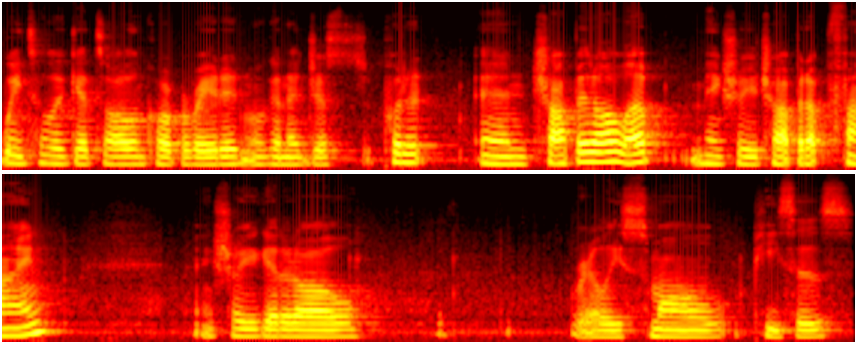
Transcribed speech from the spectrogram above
wait till it gets all incorporated. And we're going to just put it and chop it all up. Make sure you chop it up fine. Make sure you get it all really small pieces.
